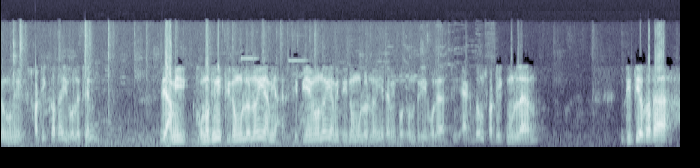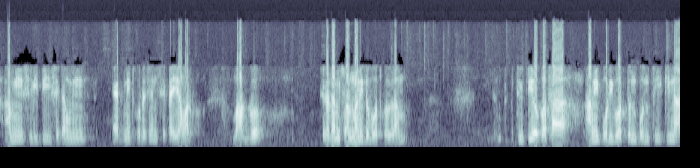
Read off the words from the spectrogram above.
এবং উনি সঠিক কথাই বলেছেন যে আমি কোনোদিনই তৃণমূলও নই, আমি সিপিএমও নই, আমি তৃণমূলও নই, এটা আমি প্রথম থেকেই বলে আসছি। একদম সঠিক মূল্যায়ন। দ্বিতীয় কথা, আমি শিল্পী, সেটা উনি অ্যাডমিট করেছেন, সেটাই আমার ভাগ্য। সেটাতে আমি সম্মানিত বোধ করলাম। তৃতীয় কথা, আমি পরিবর্তনপন্থী কিনা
